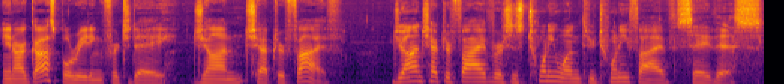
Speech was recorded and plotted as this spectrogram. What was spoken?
in our gospel reading for today, John chapter 5. John chapter 5 verses 21 through 25 say this:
